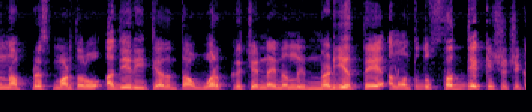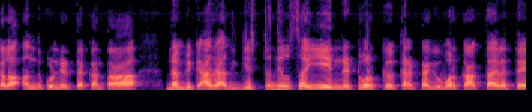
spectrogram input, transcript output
ಅನ್ನ ಪ್ರೆಸ್ ಮಾಡ್ತಾರೋ ಅದೇ ರೀತಿಯಾದಂತಹ ವರ್ಕ್ ಚೆನ್ನೈನಲ್ಲಿ ನಡೆಯುತ್ತೆ ಅನ್ನುವಂಥದ್ದು ಸದ್ಯಕ್ಕೆ ಶಶಿಕಲಾ ಅಂದುಕೊಂಡಿರ್ತಕ್ಕಂತಹ ನಂಬಿಕೆ. ಆದ್ರೆ ಅದು ಎಷ್ಟು ದಿವಸ ಈ ನೆಟ್ವರ್ಕ್ ಕರೆಕ್ಟ್ ಆಗಿ ವರ್ಕ್ ಆಗ್ತಾ ಇರುತ್ತೆ,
